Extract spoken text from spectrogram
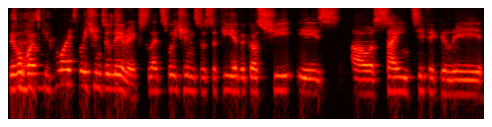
Before, so before I switch into lyrics, let's switch into Sophia because she is our scientifically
